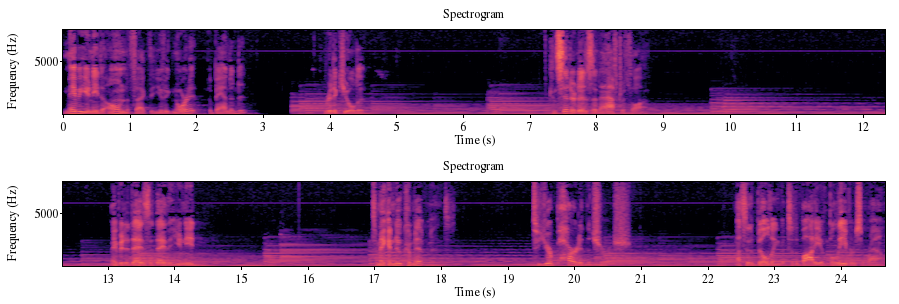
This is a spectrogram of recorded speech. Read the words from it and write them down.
Maybe you need to own the fact that you've ignored it, abandoned it, ridiculed it, considered it as an afterthought. Maybe today is the day that you need to make a new commitment to your part in the church. Not to the building, but to the body of believers around.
